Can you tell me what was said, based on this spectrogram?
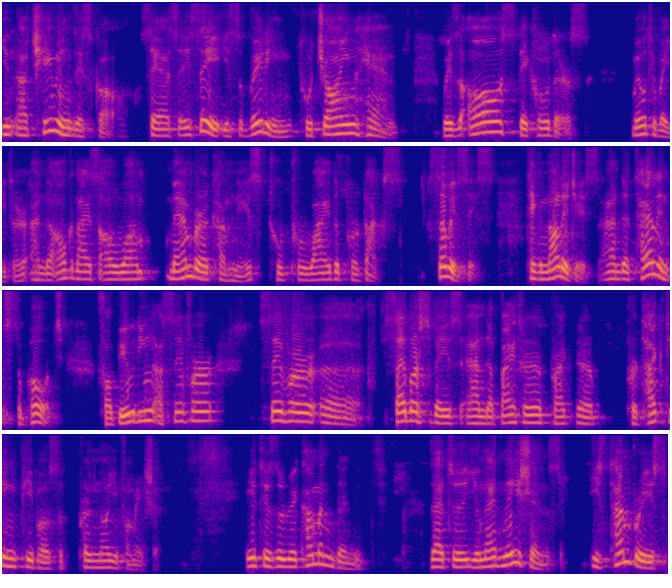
In achieving this goal, CSAC is willing to join hands with all stakeholders, motivate and organize our member companies to provide products, services, technologies, and talent support for building a safer, safer uh, cyberspace and better uh, protecting people's personal information. It is recommended that the United Nations establish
